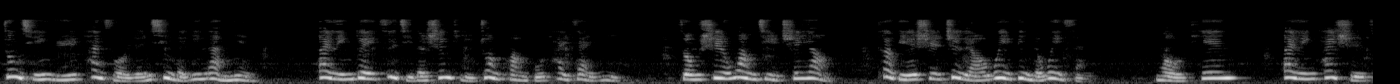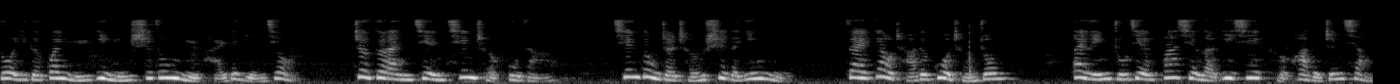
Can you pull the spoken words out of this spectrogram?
钟情于探索人性的阴暗面。艾琳对自己的身体状况不太在意，总是忘记吃药，特别是治疗胃病的胃散。某天，艾琳开始做一个关于一名失踪女孩的研究，这个案件牵扯复杂。牵动着城市的阴影，在调查的过程中，艾琳逐渐发现了一些可怕的真相。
